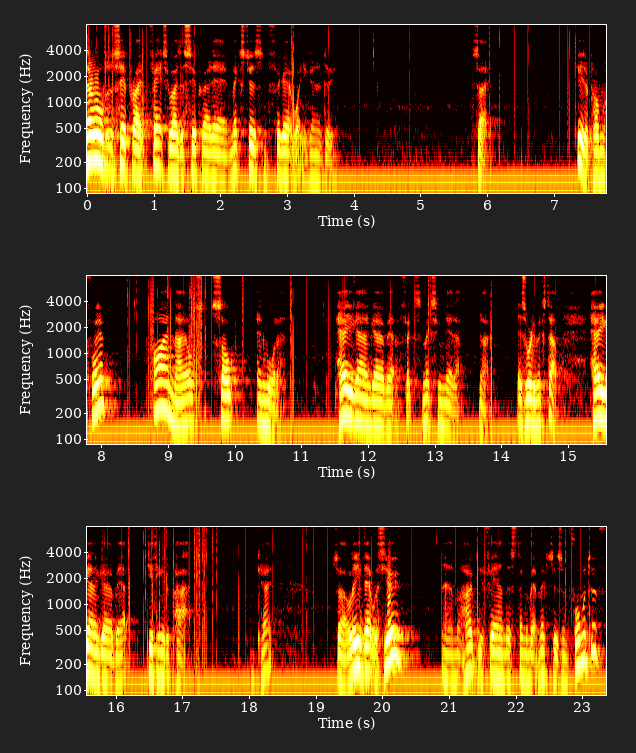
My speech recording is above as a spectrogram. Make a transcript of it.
They're all to separate, fancy ways to separate our mixtures and figure out what you're going to do. So, here's a problem for you. Iron nails, salt and water. How are you going to go about fix, mixing that up? No, it's already mixed up. How are you going to go about getting it apart? Okay, so I'll leave that with you. Um, I hope you found this thing about mixtures informative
